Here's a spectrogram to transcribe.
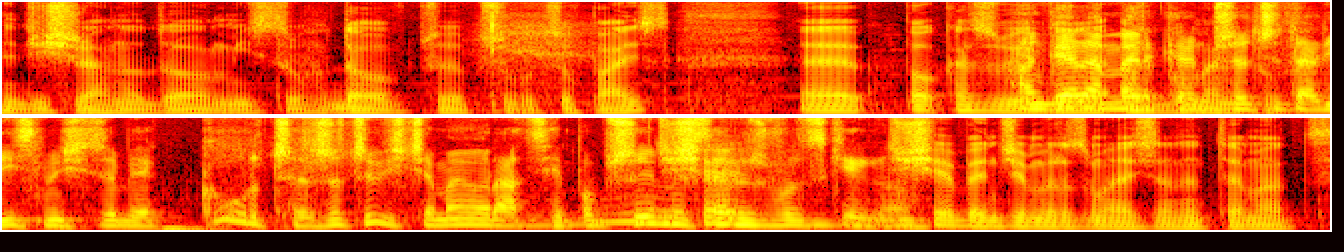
dziś rano do ministrów, do przy- przywódców państw, pokazuje Angela Merkel, argumentów. przeczytaliśmy się sobie, kurczę, rzeczywiście mają rację, poprzyjmy Dzisiaj- Saryusz-Wolskiego. Dzisiaj będziemy rozmawiać na ten temat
